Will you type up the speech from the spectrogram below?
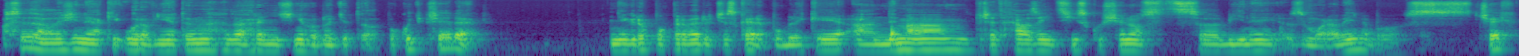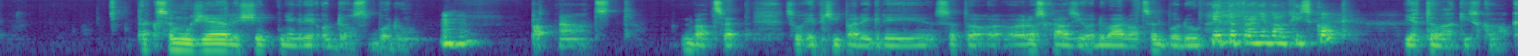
Asi záleží, na jaký úrovni je ten zahraniční hodnotitel. Pokud přijede někdo poprvé do České republiky a nemá předcházející zkušenost s víny z Moravy nebo z Čech, tak se může lišit někdy o dost bodů. Mm-hmm. 15, 20. Jsou i případy, kdy se to rozchází o 22 bodů. Je to pro ně velký skok? Je to velký skok.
